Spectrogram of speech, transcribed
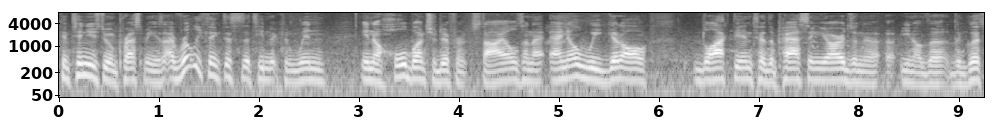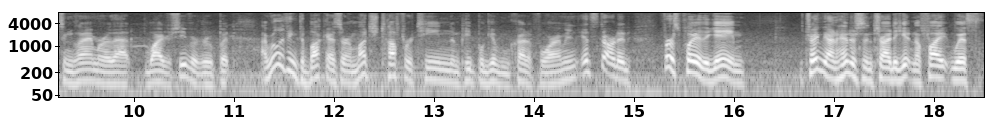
continues to impress me is I really think this is a team that can win in a whole bunch of different styles. And I, I know we get all locked into the passing yards and the uh, you know the the glitz and glamour of that wide receiver group, but I really think the Buckeyes are a much tougher team than people give them credit for. I mean, it started first play of the game. TreVeyon Henderson tried to get in a fight with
